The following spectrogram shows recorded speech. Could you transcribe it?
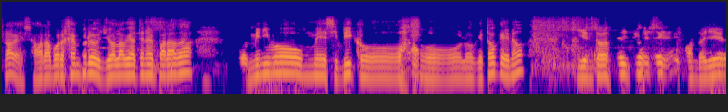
¿Sabes? Ahora, por ejemplo, yo la voy a tener parada pues mínimo un mes y pico o, o lo que toque, ¿no? Y entonces yo Sí, sé sí. que cuando lleguen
